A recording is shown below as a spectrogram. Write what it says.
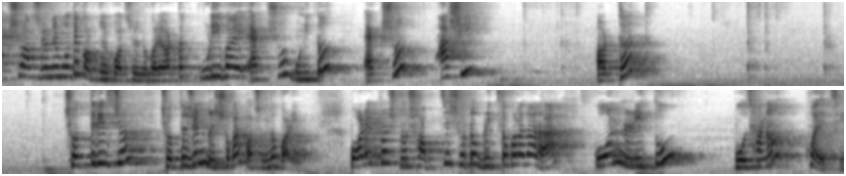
একশো আশি জনের মধ্যে কতজন পছন্দ করে? অর্থাৎ কুড়ি বাই একশো গুণিত একশো আশি। অর্থাৎ ছত্রিশ জন ছত্রিশ জন গ্রীষ্মকাল পছন্দ করে। পরের প্রশ্ন, সবচেয়ে ছোট বৃত্তকলা দ্বারা কোন ঋতু বোঝানো হয়েছে?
